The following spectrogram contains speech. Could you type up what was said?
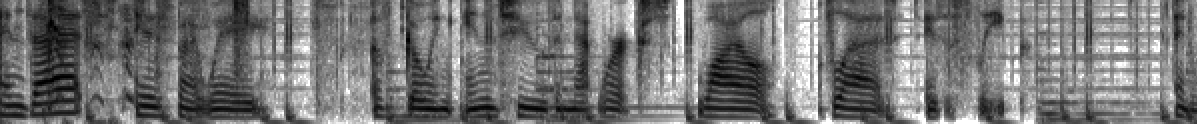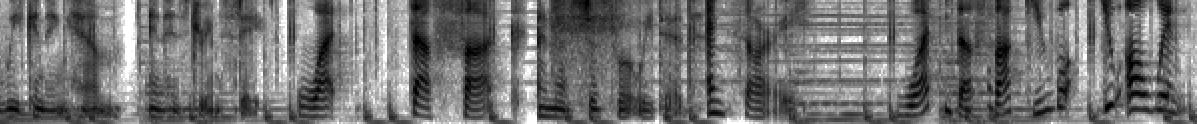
And that is by way of going into the networks while Vlad is asleep and weakening him in his dream state. What the fuck? And that's just what we did. I'm sorry. What the fuck? You all, you all went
